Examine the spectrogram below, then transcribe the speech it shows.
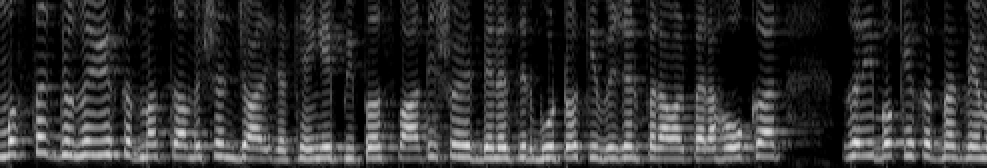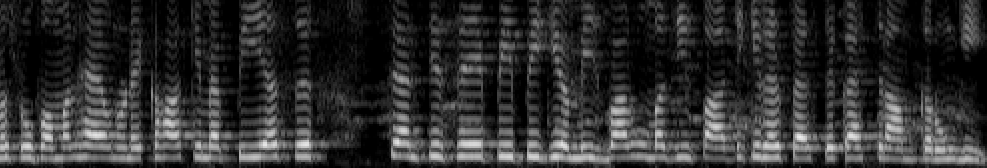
मुस्तबिल में भी खदमत का मिशन जारी रखेंगे। पीपल्स पार्टी शहीद बेनज़ीर भुट्टो की विजन पर अमल पैरा होकर गरीबों की खदमत में मसरूफ़ अमल है। उन्होंने कहा कि मैं पी एस सैंतीस से पी पी की उम्मीदवार हूँ। मजीद पार्टी के फैसले का एहतराम करूँगी।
